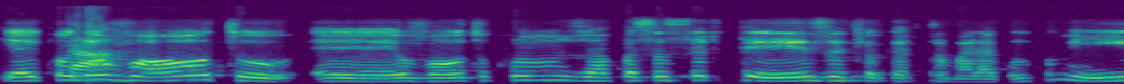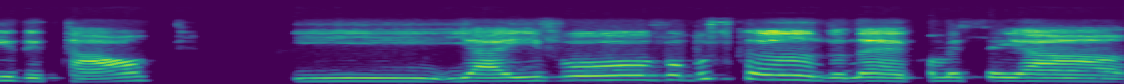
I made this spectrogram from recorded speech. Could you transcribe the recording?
E aí, quando tá. eu volto, é, eu volto com, já com essa certeza que eu quero trabalhar com comida e tal. E, e aí vou, vou buscando, né? Comecei a,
